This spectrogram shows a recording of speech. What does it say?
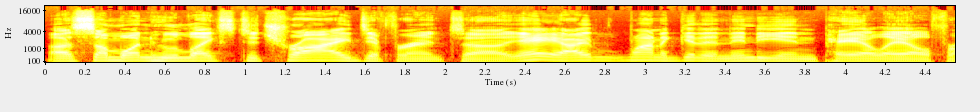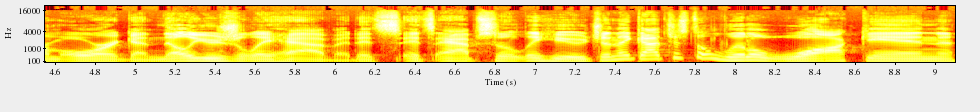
uh, someone who likes to try different. Uh, hey, I want to get an Indian Pale Ale from Oregon. They'll usually have it. It's it's absolutely huge, and they got just a little walk-in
